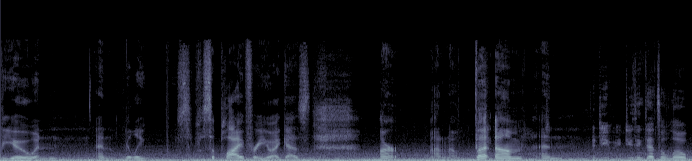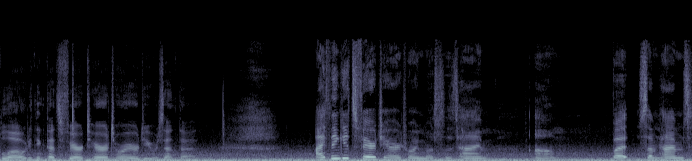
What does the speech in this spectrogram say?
you and and really s- supply for you i guess. Or i don't know. But um and do you, do you think that's a low blow? Do you think that's fair territory or do you resent that? I think it's fair territory most of the time um, but sometimes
